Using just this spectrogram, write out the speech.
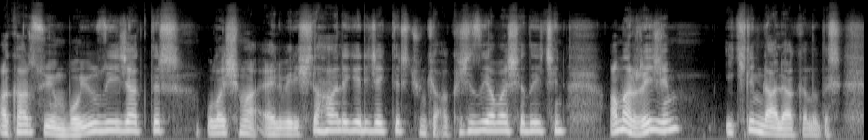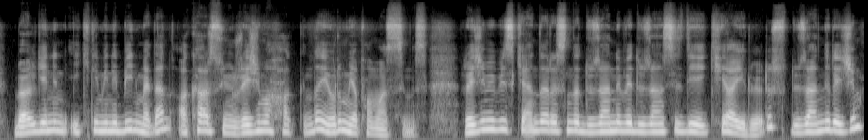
Akarsuyun boyu uzayacaktır ulaşıma elverişli hale gelecektir. Çünkü akış hızı yavaşladığı için. Ama rejim iklimle alakalıdır. Bölgenin iklimini bilmeden akarsuyun rejimi hakkında yorum yapamazsınız. Rejimi biz kendi arasında düzenli ve düzensiz diye ikiye ayırıyoruz. Düzenli rejim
